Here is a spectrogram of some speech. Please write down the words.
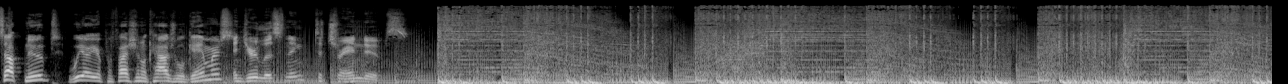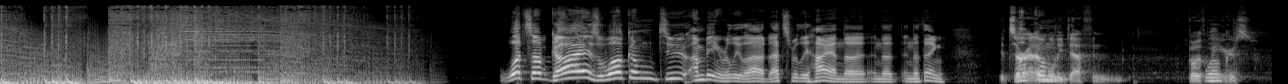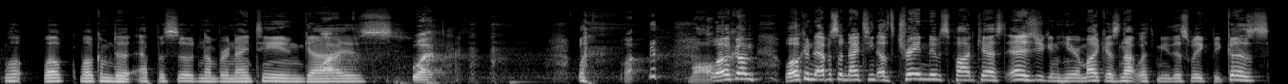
Sup, noobs? We are your professional casual gamers. And you're listening to Train Noobs. What's up, guys? Welcome to. I'm being really loud. That's really high on the in the in the thing. It's alright. I'm Welcome- only deaf in both my Welcome, ears. Well, well, welcome to episode number 19, guys. What? what? Ball. Welcome, welcome to episode 19 of the Train Noobs podcast. As you can hear, Mike is not with me this week because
